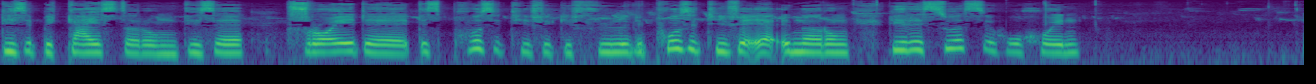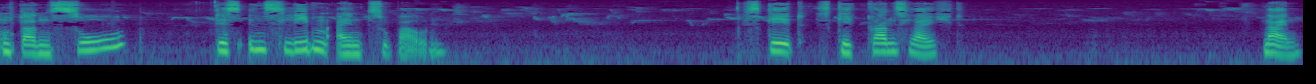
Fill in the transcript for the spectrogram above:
diese Begeisterung, diese Freude, das positive Gefühl, die positive Erinnerung, die Ressource hochholen und dann so das ins Leben einzubauen. Es geht, es geht ganz leicht. Nein,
